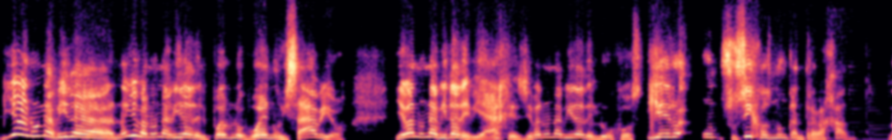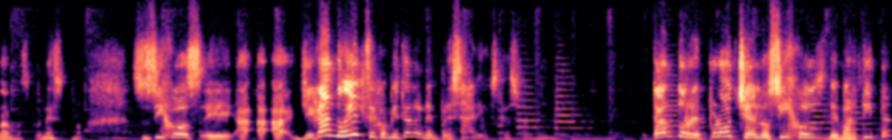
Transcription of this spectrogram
Llevan una vida, no llevan una vida del pueblo bueno y sabio, llevan una vida de viajes, llevan una vida de lujos, y sus hijos nunca han trabajado, nada más con eso, ¿no? Sus hijos, eh, llegando él, se convirtieron en empresarios casualmente. Tanto reproche a los hijos de Martita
